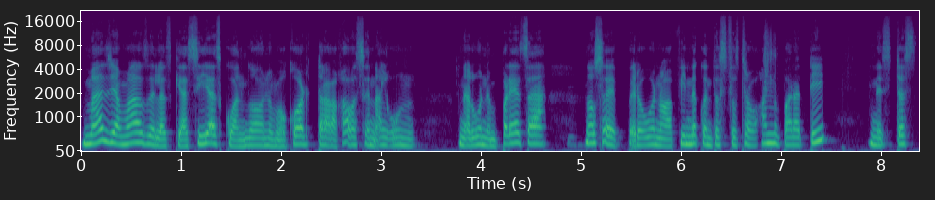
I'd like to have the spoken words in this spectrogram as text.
más llamadas de las que hacías cuando a lo mejor trabajabas en algún en alguna empresa, no sé, pero bueno, a fin de cuentas estás trabajando para ti, necesitas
